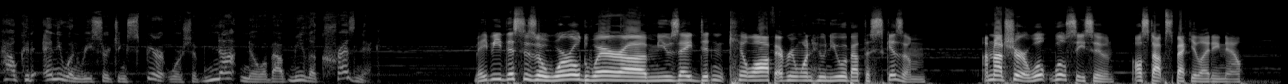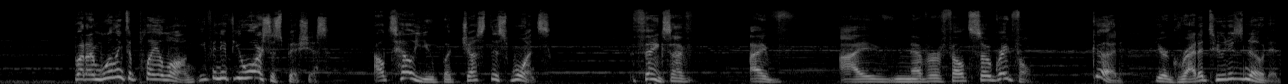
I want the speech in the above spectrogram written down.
How could anyone researching spirit worship not know about Milla Kresnik? Maybe this is a world where uh, Muzet didn't kill off everyone who knew about the schism. I'm not sure. We'll, we'll see soon. I'll stop speculating now. But I'm willing to play along, even if you are suspicious. I'll tell you, but just this once. Thanks, I've. I've. I've never felt so grateful. Good. Your gratitude is noted.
